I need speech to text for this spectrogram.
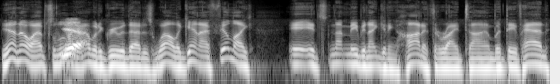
Yeah, no, absolutely. Yeah. I would agree with that as well. Again, I feel like it's not maybe not getting hot at the right time, but they've had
